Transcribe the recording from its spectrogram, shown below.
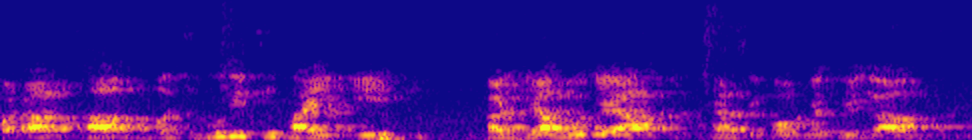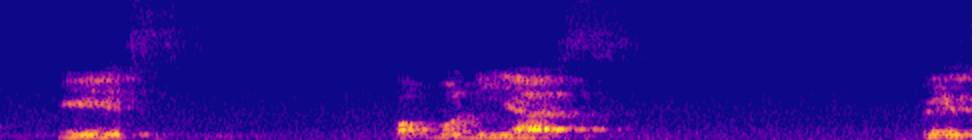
पड़ा था। मजबूरी थी भाई की। कर्जा हो गया अच्छा से कौन रखेगा? His commodious will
